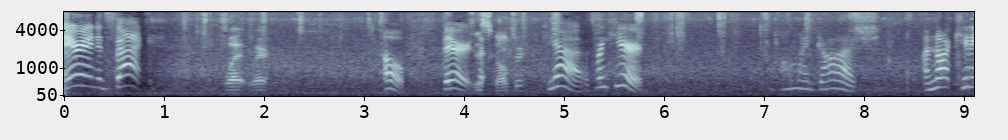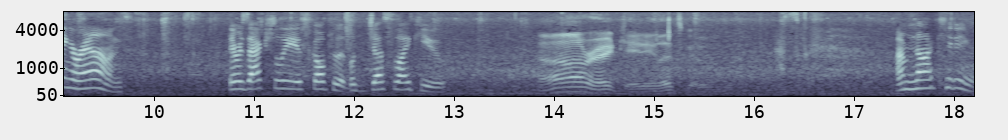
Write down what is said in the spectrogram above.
Aaron, it's back. What? Where? Oh, there. This sculpture? Yeah, it's right here. Oh my gosh. I'm not kidding around. There was actually a sculpture that looked just like you. Alright, Katie, let's go. I'm not kidding. I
